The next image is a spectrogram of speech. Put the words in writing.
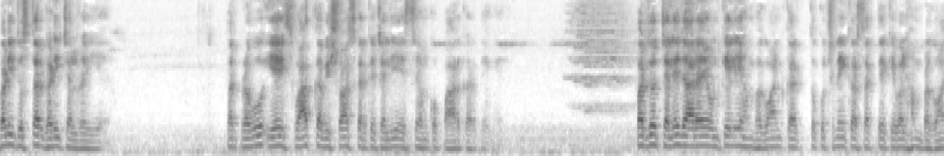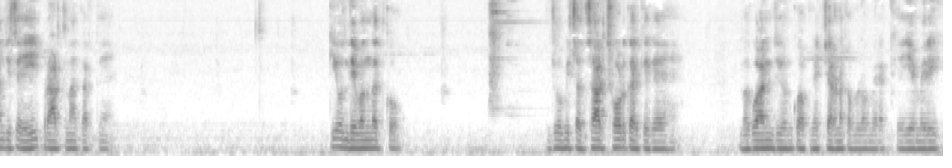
बड़ी दुस्तर घड़ी चल रही है। पर प्रभु, ये इस बात का विश्वास करके चलिए, इससे हमको पार कर देंगे। पर जो चले जा रहे हैं, उनके लिए हम भगवान कर तो कुछ नहीं कर सकते, केवल हम भगवान जी से यही प्रार्थना करते हैं कि उन दिवंगत को जो भी संसार छोड़ करके गए हैं, भगवान जी उनको अपने चरण कमलों में रखे। ये मेरी,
